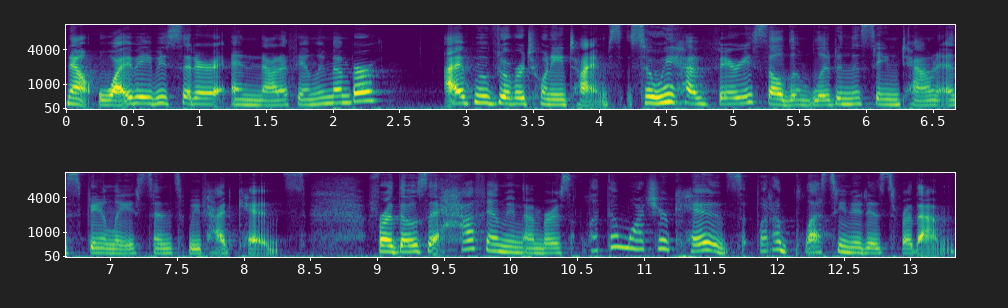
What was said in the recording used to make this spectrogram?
Now, why babysitter and not a family member? I've moved over 20 times, so we have very seldom lived in the same town as family since we've had kids. For those that have family members, let them watch your kids. What a blessing it is for them.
